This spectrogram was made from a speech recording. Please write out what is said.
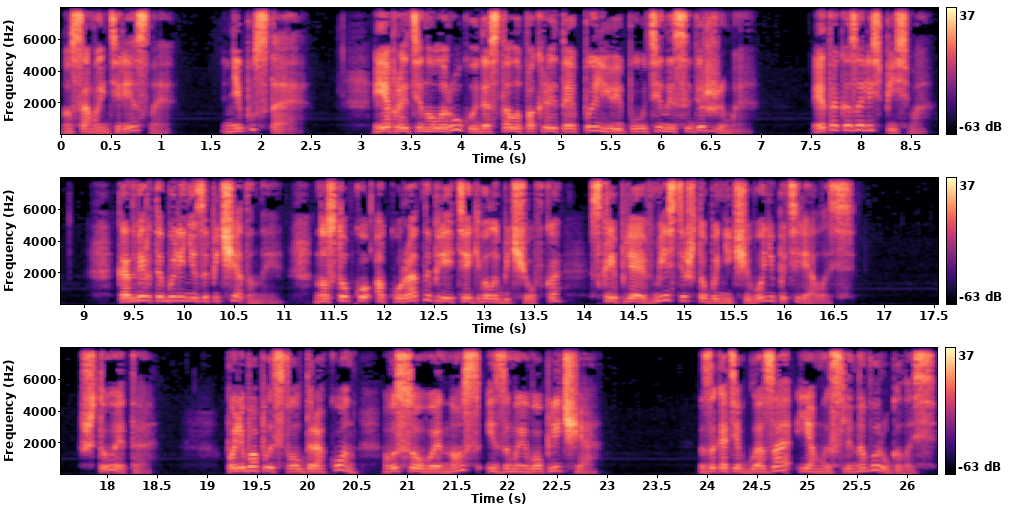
Но самое интересное — не пустая. Я протянула руку и достала покрытое пылью и паутиной содержимое. Это оказались письма. Конверты были не запечатанные, но стопку аккуратно перетягивала бечевка, скрепляя вместе, чтобы ничего не потерялось. «Что это?» — полюбопытствовал дракон, высовывая нос из-за моего плеча. Закатив глаза, я мысленно выругалась.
